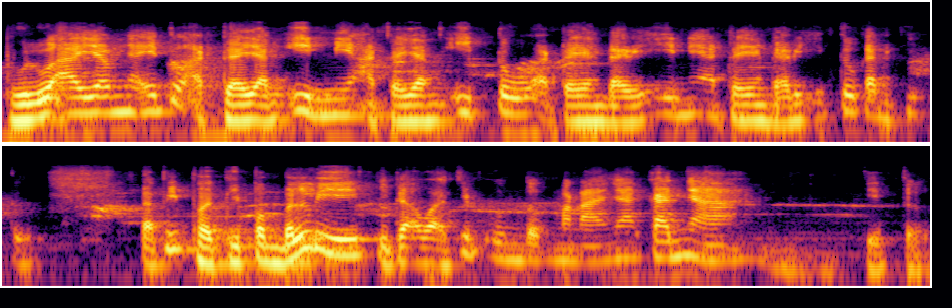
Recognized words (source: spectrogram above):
bulu ayamnya itu ada yang ini, ada yang itu, ada yang dari ini, ada yang dari itu kan gitu. Tapi bagi pembeli tidak wajib untuk menanyakannya gitu.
